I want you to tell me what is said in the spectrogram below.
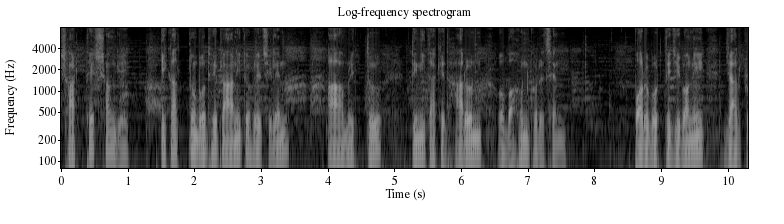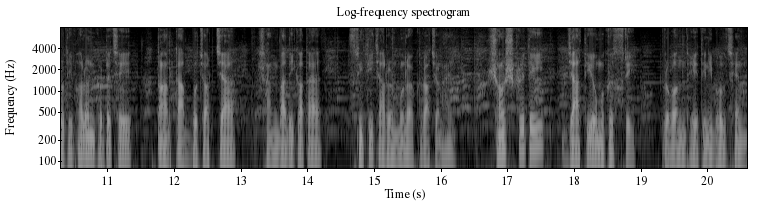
স্বার্থের সঙ্গে একাত্মবোধে প্রাণিত হয়েছিলেন, আ মৃত্যু তিনি তাকে ধারণ ও বহন করেছেন। পরবর্তী জীবনে যার প্রতিফলন ঘটেছে তাঁর কাব্যচর্চা, সাংবাদিকতা স্মৃতিচারণমূলক রচনায়। সংস্কৃতি, জাতীয় মুখশ্রী প্রবন্ধে তিনি বলছেন,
